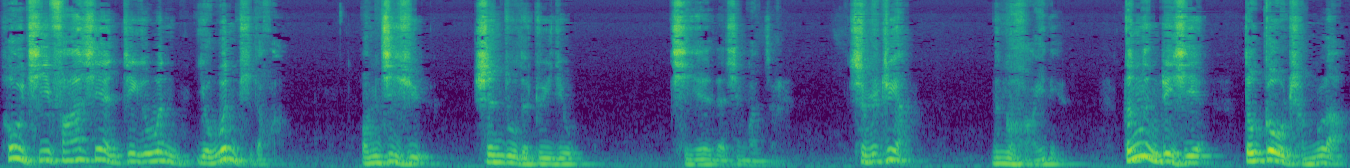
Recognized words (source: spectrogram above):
后期发现这个问有问题的话，我们继续深度的追究企业的相关责任，是不是这样能够好一点？等等这些。都构成了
